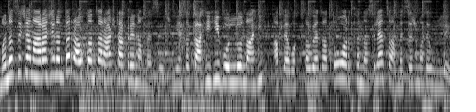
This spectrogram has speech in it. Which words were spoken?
मनसेच्या नाराजीनंतर राऊतांचा राज ठाकरेंना मेसेज मी असं काहीही बोललो नाही आपल्या वक्तव्याचा तो अर्थ नसल्याचा मेसेजमध्ये उल्लेख.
